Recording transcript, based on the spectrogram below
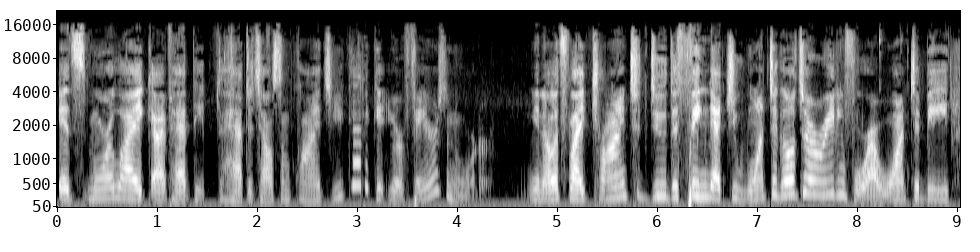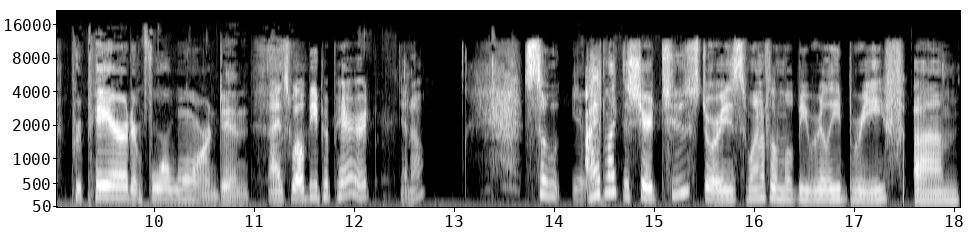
It's more like I've had people had to tell some clients, you got to get your affairs in order. You know, it's like trying to do the thing that you want to go to a reading for. I want to be prepared and forewarned, and might as well be prepared. You know. So I'd like to share two stories. One of them will be really brief. Um,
